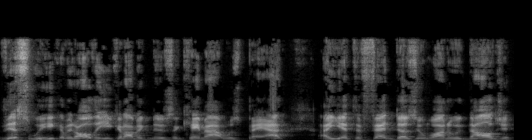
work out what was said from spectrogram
this week. I mean, all the economic news that came out was bad, uh, yet the Fed doesn't want to acknowledge it.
